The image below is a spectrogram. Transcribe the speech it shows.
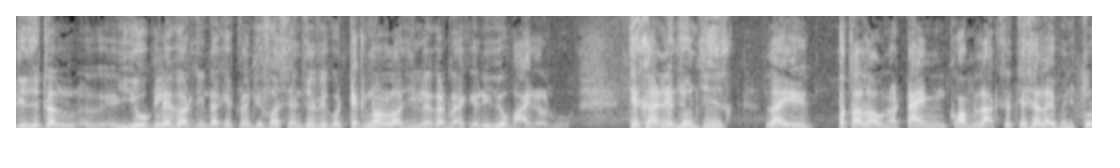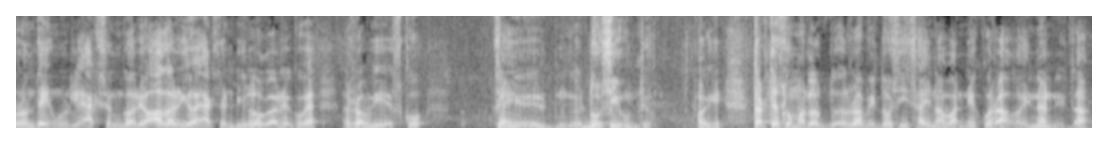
डिजिटल युगले गरिदिँदाखेरि ट्वेन्टी फर्स्ट सेन्चुरीको टेक्नोलोजीले गर्दाखेरि यो भाइरल भयो। त्यस कारणले जुन चिजलाई पत्ता लगाउन टाइम कम लाग्छ। त्यसैलाई पनि तुरुन्तै उनीहरूले एक्सन गर्यो। अगर यो एक्सन ढिलो गरेको भए रवि यसको चाहिँ दोषी हुन्थ्यो। अघि। तर त्यसको मतलब रवि दोषी छैन भन्ने कुरा होइन नि त।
